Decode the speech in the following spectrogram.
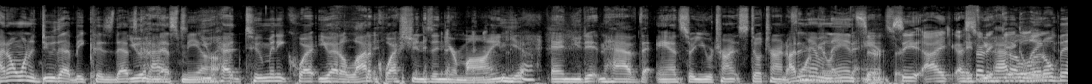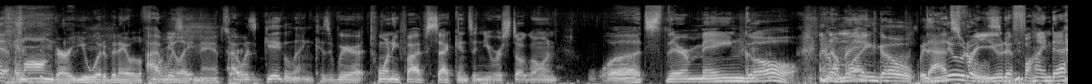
I don't want to do that because that's gonna had, mess me you up. You had too many que- You had a lot of questions in your mind. Yeah. and you didn't have the answer. You were trying, still trying to I didn't have an formulate answer. the answer. See, I, I if started you had giggling. a little bit longer, you would have been able to I was, formulate an answer. I was giggling because we were at 25 seconds and you were still going, What's their main goal? And Their I'm main like, goal is That's for you to find out.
